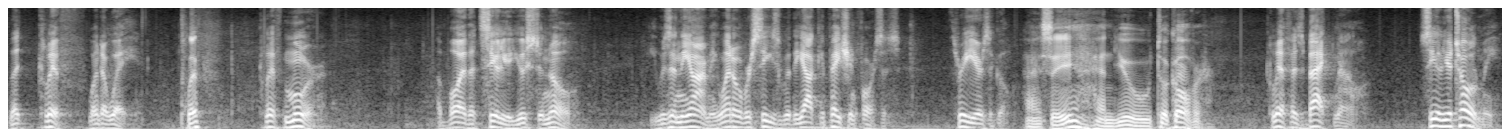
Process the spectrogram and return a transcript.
that Cliff went away. Cliff? Cliff Moore. A boy that Celia used to know. He was in the Army, went overseas with the occupation forces three years ago. I see. And you took over. Cliff is back now. Celia told me.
